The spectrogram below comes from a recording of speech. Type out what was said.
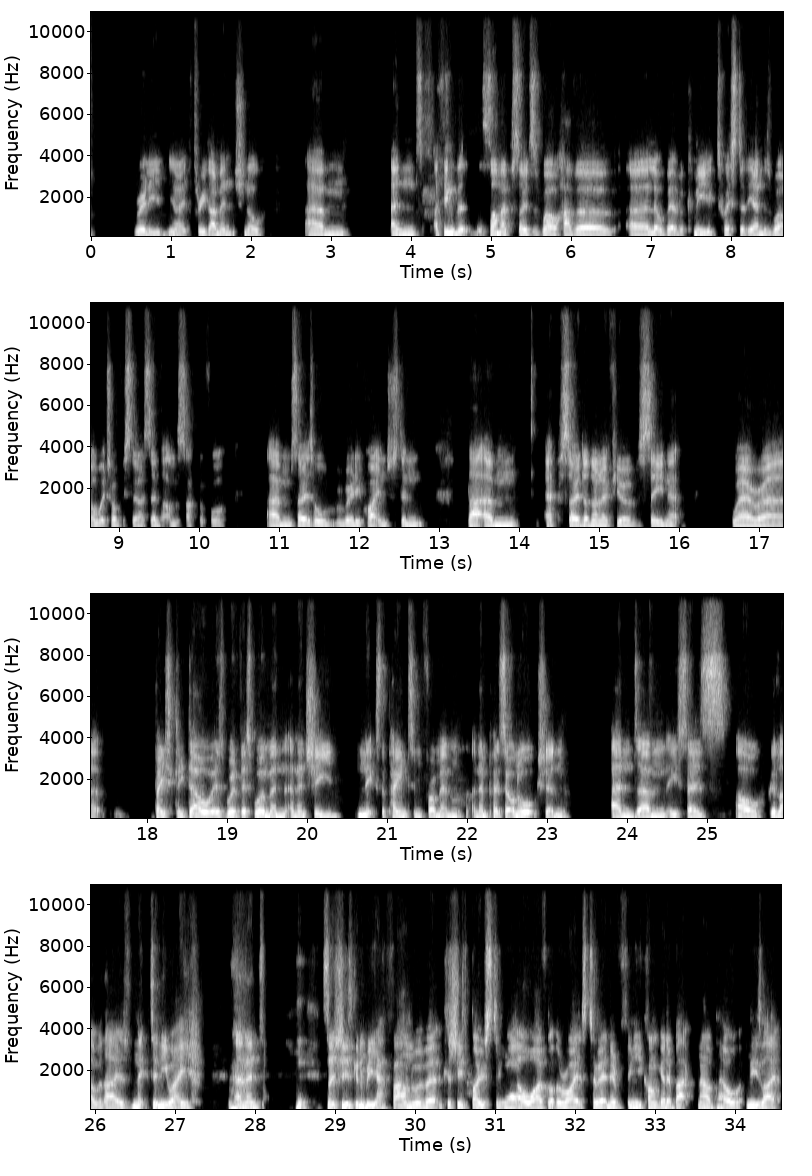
really, you know, three dimensional. Um, and I think that some episodes as well have a, a little bit of a comedic twist at the end as well, which obviously I said that I'm a sucker for. Um, so it's all really quite interesting. That um, episode, I don't know if you've ever seen it, where uh, basically Del is with this woman and then she nicks the painting from him and then puts it on auction. And um, he says, Oh, good luck with that. It's nicked anyway. and then so she's going to be found with it because she's boasting, like, Oh, I've got the rights to it and everything. You can't get it back now, Del. And he's like,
